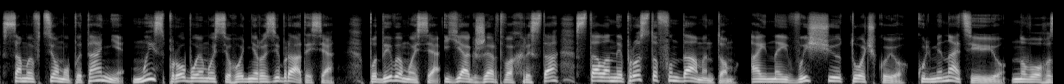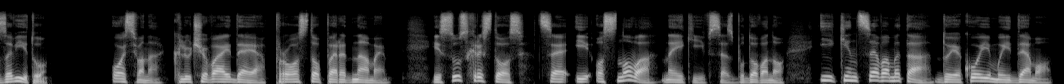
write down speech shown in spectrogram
Саме в цьому питанні ми спробуємо сьогодні розібратися. Подивимося, як жертва Христа стала не просто фундаментом, а й найвищою точкою, кульмінацією Нового Завіту. Ось вона, ключова ідея, просто перед нами. Ісус Христос це і основа, на якій все збудовано, і кінцева мета, до якої ми йдемо.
